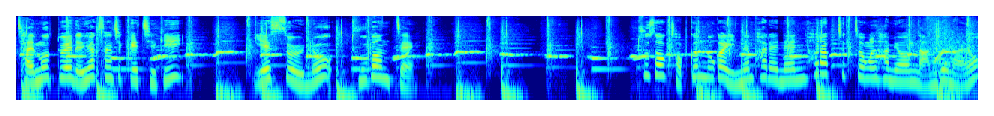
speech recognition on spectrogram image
잘못된 의학 상식 깨치기 Yes or No 두 번째. 투석 접근로가 있는 팔에는 혈압 측정을 하면 안 되나요?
